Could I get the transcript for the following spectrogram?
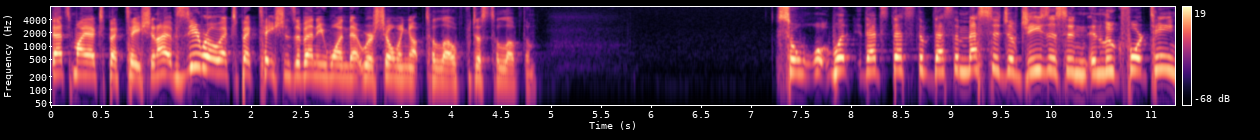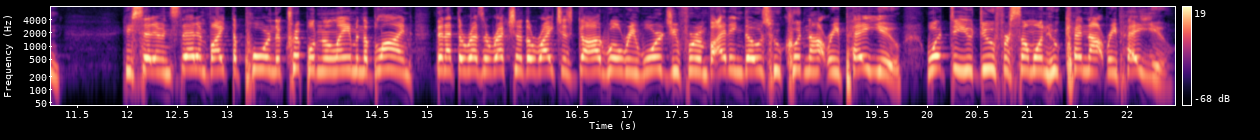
That's my expectation. I have zero expectations of anyone that we're showing up to love, just to love them. So what that's that's the that's the message of Jesus in, in Luke 14. He said, instead, invite the poor and the crippled and the lame and the blind. Then at the resurrection of the righteous, God will reward you for inviting those who could not repay you. What do you do for someone who cannot repay you?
